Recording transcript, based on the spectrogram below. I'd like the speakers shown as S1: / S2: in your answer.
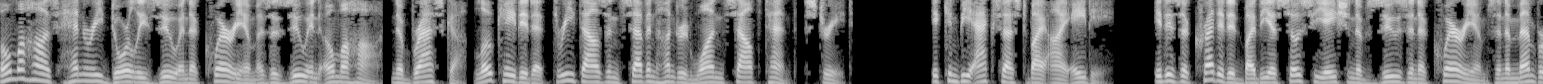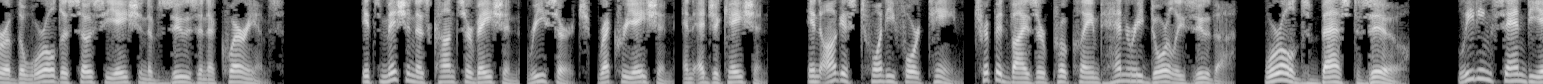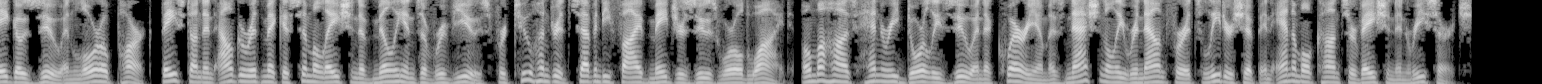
S1: Omaha's Henry Doorly Zoo and Aquarium is a zoo in Omaha, Nebraska, located at 3701 South 10th Street. It can be accessed by I-80. It is accredited by the Association of Zoos and Aquariums and a member of the World Association of Zoos and Aquariums. Its mission is conservation, research, recreation, and education. In August 2014, TripAdvisor proclaimed Henry Doorly Zoo the world's best zoo leading San Diego Zoo and Loro Parque, based on an algorithmic assimilation of millions of reviews for 275 major zoos worldwide. Omaha's Henry Doorly Zoo and Aquarium is nationally renowned for its leadership in animal conservation and research.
